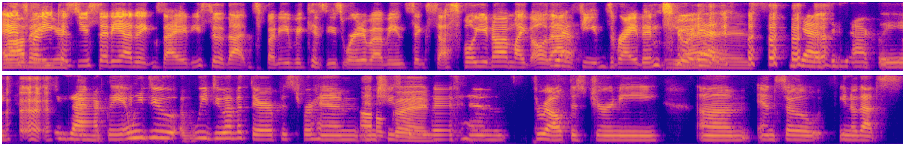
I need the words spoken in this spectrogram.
it's funny cuz you said he had anxiety, so that's funny because he's worried about being successful. You know, I'm like, "Oh, that yeah. feeds right into yes. it." yes, yes, exactly. Exactly. And we do we do have have a therapist for him and oh, she's good. been with him throughout this journey um, and so you know that's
